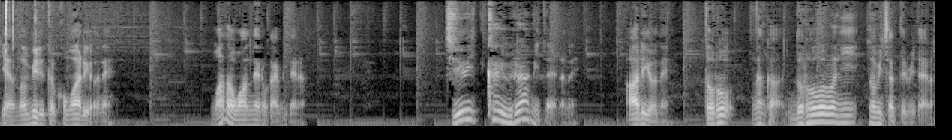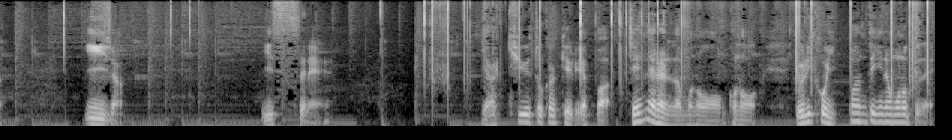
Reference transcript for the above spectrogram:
いや、伸びると困るよね。まだ終わんねえのかいみたいな。11回裏みたいなね。あるよね。泥、なんか、ドロドロに伸びちゃってるみたいな。いいじゃん。いいっすね。野球とかける。やっぱ、ジェネラルなものを、この、よりこう一般的なものとね、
